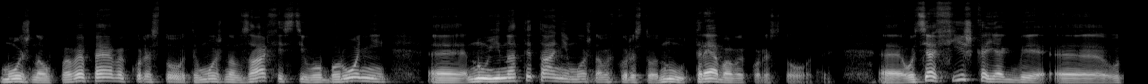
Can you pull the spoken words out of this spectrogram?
можна в ПВП використовувати, можна в захисті, в обороні. Е, ну і на Титані можна використовувати. Ну, треба використовувати. Е, оця фішка, якби, е, от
